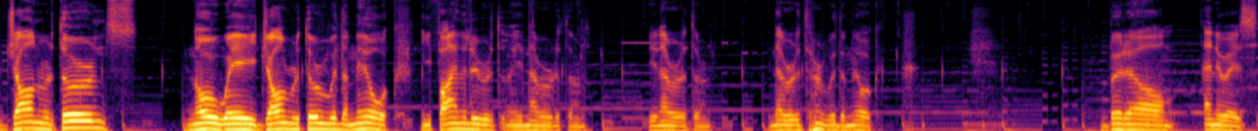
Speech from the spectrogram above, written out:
John returns. No way. John returned with the milk. He finally returned. He never returned. He never returned never return with the milk. but um, anyways,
